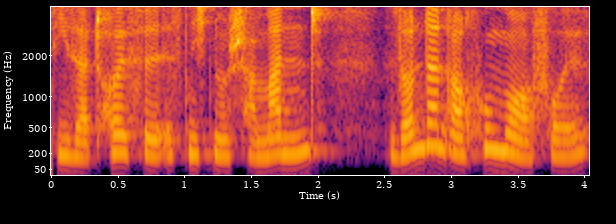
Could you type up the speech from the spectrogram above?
Dieser Teufel ist nicht nur charmant, sondern auch humorvoll.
